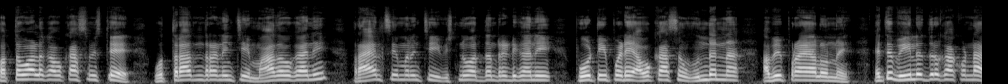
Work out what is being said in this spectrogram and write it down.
కొత్త వాళ్ళకి అవకాశం ఇస్తే ఉత్తరాంధ్ర నుంచి మాధవ్ కానీ రాయలసీమ నుంచి విష్ణువర్ధన్ రెడ్డి కానీ పోటీ పడే అవకాశం ఉందన్న అభిప్రాయాలు ఉన్నాయి. అయితే వీళ్ళిద్దరూ కాకుండా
